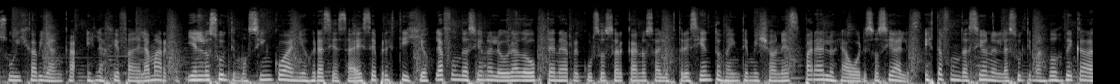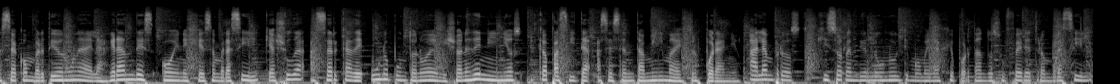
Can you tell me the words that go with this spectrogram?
su hija Bianca es la jefa de la marca. Y en los últimos cinco años, gracias a ese prestigio, la fundación ha logrado obtener recursos cercanos a los 320 millones para los labores sociales. Esta fundación en las últimas dos décadas se ha convertido en una de las grandes ONGs en Brasil que ayuda a cerca de 1.9 millones de niños y capacita a 60.000 maestros por año. Alan Prost quiso rendirle un último homenaje portando su féretro en Brasil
